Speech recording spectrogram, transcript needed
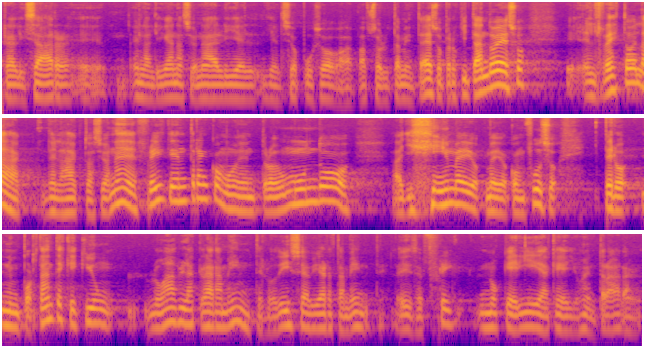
realizar eh, en la Liga Nacional y él, se opuso absolutamente a eso. Pero quitando eso, el resto de, de las actuaciones de Frick entran como dentro de un mundo allí medio, medio confuso. Pero lo importante es que Kyung lo habla claramente, lo dice abiertamente. Le dice, Frick no quería que ellos entraran,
